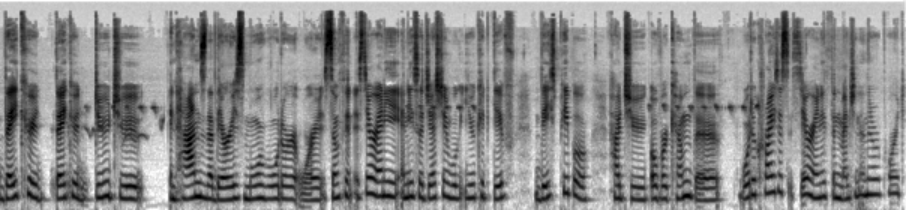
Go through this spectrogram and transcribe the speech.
they could they could do to enhance that there is more water or something. Is there any any suggestion you could give these people how to overcome the water crisis? Is there anything mentioned in the report?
